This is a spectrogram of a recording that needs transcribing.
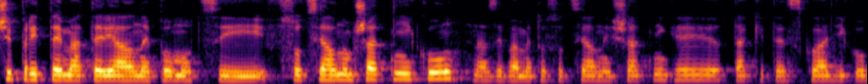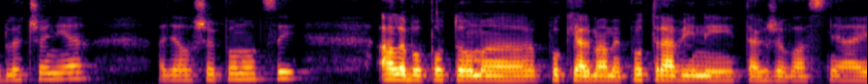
či pri tej materiálnej pomoci v sociálnom šatníku, nazývame to sociálny šatník, hej, taký ten skladík oblečenia a ďalšej pomoci alebo potom, e, pokiaľ máme potraviny, takže vlastne aj,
